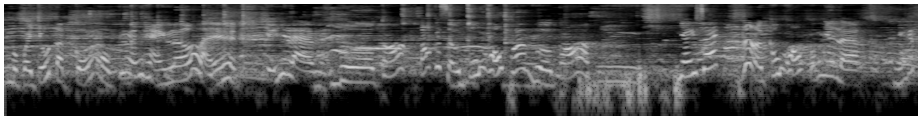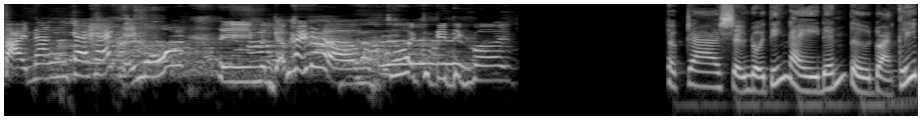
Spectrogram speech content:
một vị chủ tịch của một cái ngân hàng lớn lại kiểu như là vừa có có cái sự cuốn hút á vừa có nhan sắc rất là cuốn hút cũng như là những cái tài năng ca hát nhảy múa thì mình cảm thấy rất là trời cực kỳ tuyệt vời Thật ra, sự nổi tiếng này đến từ đoạn clip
